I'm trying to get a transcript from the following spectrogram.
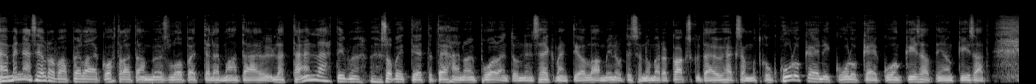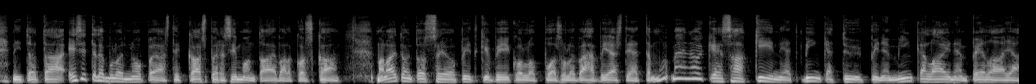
äh, mennään seuraavaan pelaaja kohta aletaan myös lopettelemaan. Tämä yllättäen lähti, sovittiin, että tehdään noin puolen tunnin segmentti, ollaan minuutissa numero 29, mutta kun kulkee, niin kulkee, kun on kisat, niin on kisat. Niin tota, esittele mulle nopeasti Kasper Simon Taival, koska mä laitoin tuossa jo pitkin viikonloppua sulle vähän viestiä, että mä en oikein saa kiinni, että minkä tyyppinen, minkälainen pelaaja,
